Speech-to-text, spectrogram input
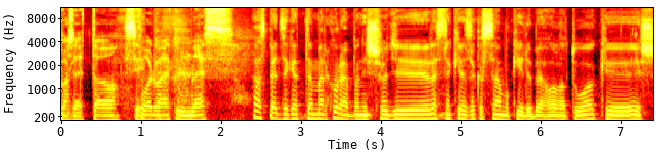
kazetta Szép. formátum lesz. Azt pedzegettem már korábban is, hogy lesznek ezek a számok élőben hallhatóak, és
